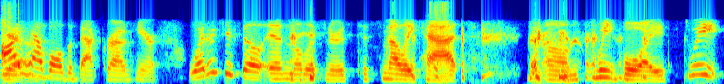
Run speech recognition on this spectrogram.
I have all the background here. Why don't you fill in the listeners to Smelly Cat? Um, sweet boy, sweet,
